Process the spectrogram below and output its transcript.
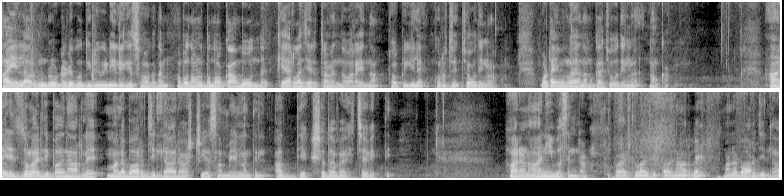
ഹായ് എല്ലാവർക്കും ബ്ലൂട്ടോയുടെ പുതിയൊരു വീഡിയോയിലേക്ക് സ്വാഗതം. അപ്പോൾ നമ്മളിപ്പോൾ നോക്കാൻ പോകുന്നത് കേരള ചരിത്രം എന്ന് പറയുന്ന ടോപ്പിക്കിലെ കുറച്ച് ചോദ്യങ്ങളാണ്. അപ്പോൾ ടൈമുകളായ നമുക്ക് ആ ചോദ്യങ്ങൾ നോക്കാം. ആയിരത്തി തൊള്ളായിരത്തി പതിനാറിലെ മലബാർ ജില്ലാ രാഷ്ട്രീയ സമ്മേളനത്തിൽ അധ്യക്ഷത വഹിച്ച വ്യക്തി ആരാണ്? ആനി ബസന്റാണ് അപ്പോൾ ആയിരത്തി തൊള്ളായിരത്തി പതിനാറിലെ മലബാർ ജില്ലാ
